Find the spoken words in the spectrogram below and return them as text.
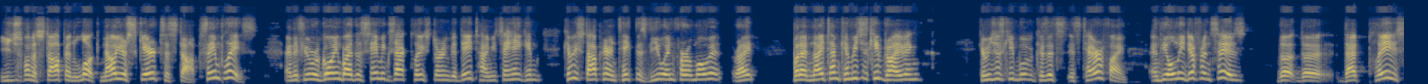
You just want to stop and look. Now you're scared to stop. Same place. And if you were going by the same exact place during the daytime, you'd say, hey, can, can we stop here and take this view in for a moment, right? But at nighttime, can we just keep driving? Can we just keep moving? Because it's it's terrifying. And the only difference is the the that place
